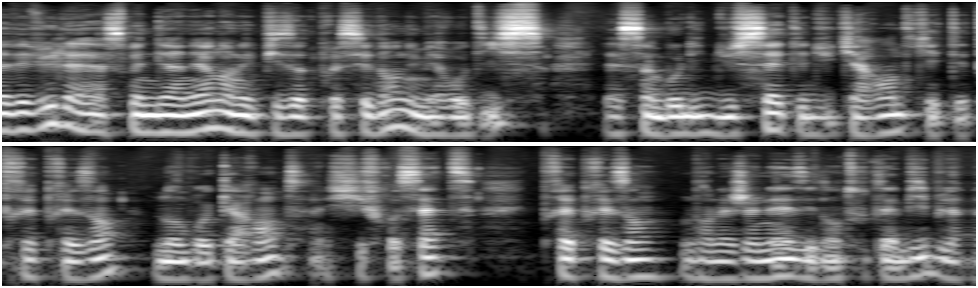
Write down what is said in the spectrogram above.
avait vu la semaine dernière dans l'épisode précédent, numéro 10, la symbolique du 7 et du 40 qui était très présent, nombre 40, chiffre 7, très présent dans la Genèse et dans toute la Bible.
